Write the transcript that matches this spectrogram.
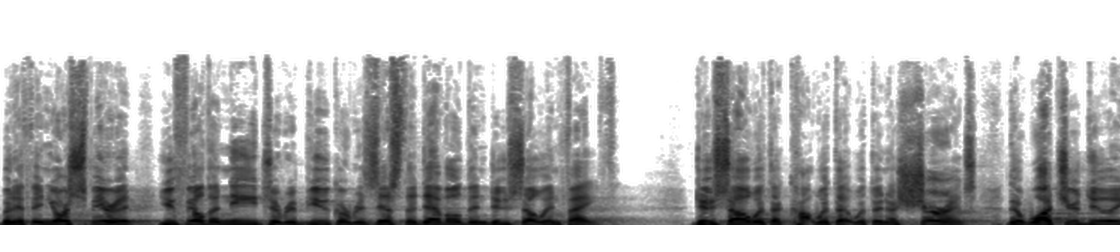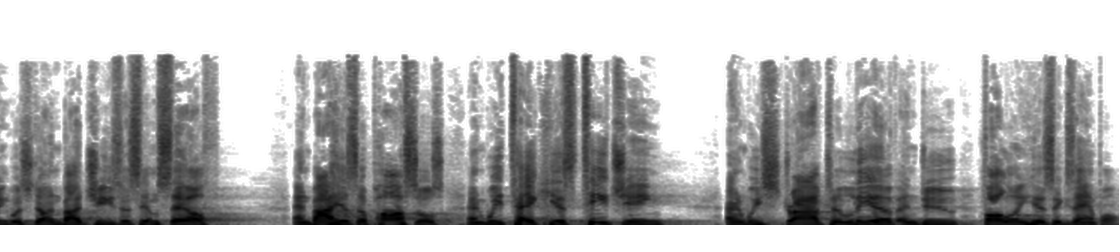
but if in your spirit you feel the need to rebuke or resist the devil, then do so in faith. Do so with, a, with, a, with an assurance that what you're doing was done by Jesus Himself and by His apostles, and we take His teaching and we strive to live and do following His example.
